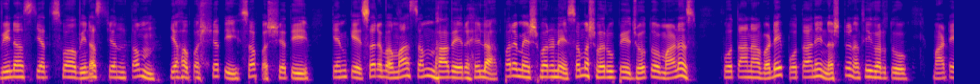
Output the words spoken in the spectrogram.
વિનશ્યત સ્વ વિનશ્યંતમ યહ પશ્યતિ સ પશ્યતિ. કેમ કે સર્વમાં સંભાવે રહેલા પરમેશ્વરને સમ સ્વરૂપે જોતો માણસ પોતાના વડે પોતાને નષ્ટ નથી કરતો, માટે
